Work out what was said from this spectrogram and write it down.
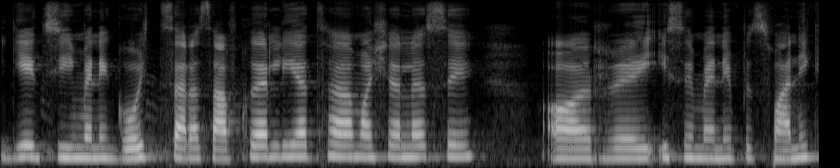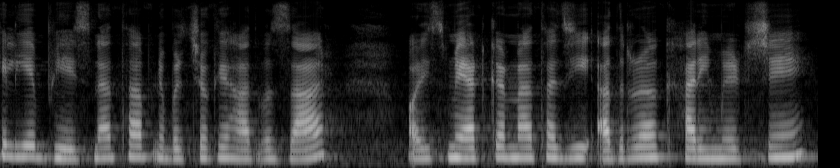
ये जी मैंने गोश्त सारा साफ़ कर लिया था माशाल्लाह से और इसे मैंने पिसवाने के लिए भेजना था अपने बच्चों के हाथ बाज़ार। और इसमें ऐड करना था जी अदरक, हरी मिर्चें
